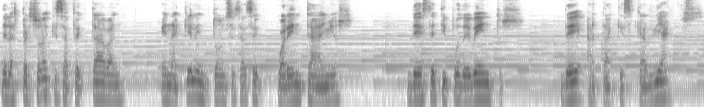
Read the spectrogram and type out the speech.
de las personas que se afectaban en aquel entonces, hace 40 años, de este tipo de eventos, de ataques cardíacos.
